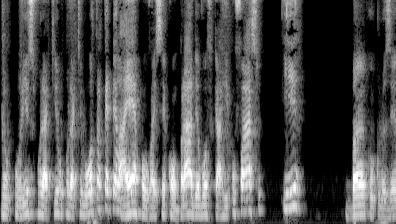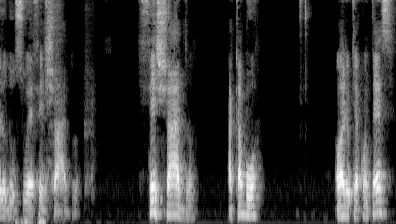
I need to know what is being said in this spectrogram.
pelo, por isso, por aquilo, por aquilo outro, até pela Apple vai ser comprado, eu vou ficar rico fácil, e Banco Cruzeiro do Sul é fechado. Fechado. Acabou. Olha o que acontece.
